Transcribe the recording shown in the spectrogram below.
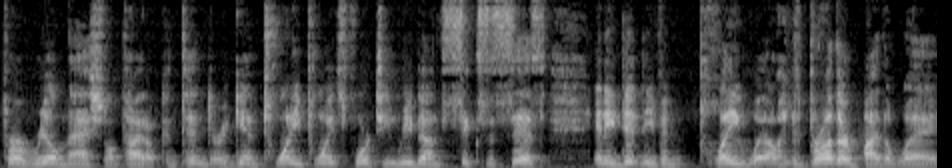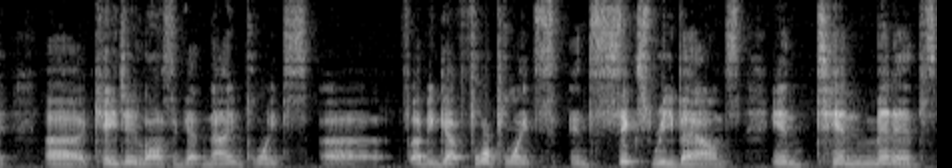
for a real national title contender. Again, 20 points, 14 rebounds, six assists, and he didn't even play well. His brother, by the way, uh, KJ Lawson, got nine points. Uh, I mean, got four points and six rebounds in 10 minutes.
